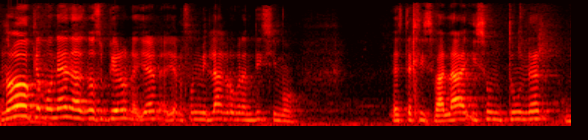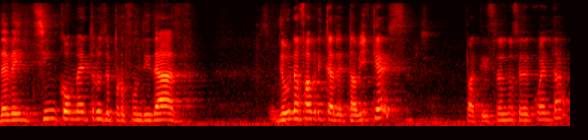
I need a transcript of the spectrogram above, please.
No, qué monedas, no supieron ayer. Ayer fue un milagro grandísimo. Este Hezbollah hizo un túnel de 25 metros de profundidad de una fábrica de tabiques, para que Israel no se dé cuenta,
